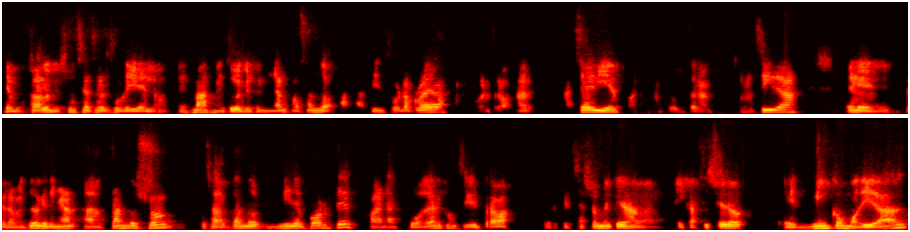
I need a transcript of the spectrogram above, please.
de mostrar lo que yo sé hacer sobre hielo. Es más, me tuve que terminar pasando a patín sobre ruedas para poder trabajar en una serie, para una productora conocida, eh, pero me tuve que terminar adaptando yo, sea, adaptando mi deporte para poder conseguir trabajo porque si yo me quedaba en mi casillero, en mi comodidad,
